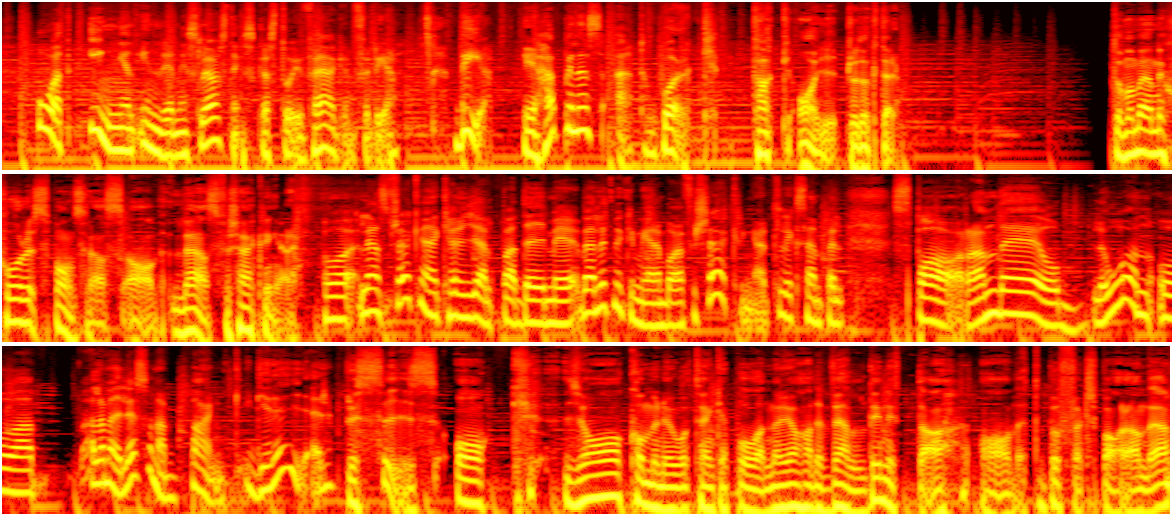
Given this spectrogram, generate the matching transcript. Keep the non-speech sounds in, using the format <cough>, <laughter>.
och att ingen inredningslösning ska stå i vägen för det. Det är Happiness at Work. Tack AI Produkter. Dumma människor sponsras av Länsförsäkringar. Och Länsförsäkringar kan hjälpa dig med väldigt mycket mer än bara försäkringar. Till exempel sparande och lån och alla möjliga sådana bankgrejer. Precis, och jag kommer nu att tänka på när jag hade väldigt nytta av ett buffertsparande.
